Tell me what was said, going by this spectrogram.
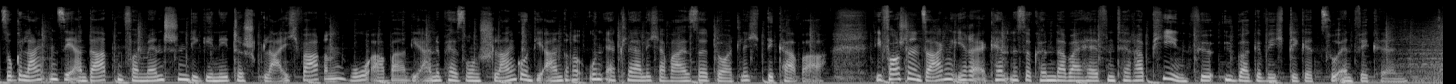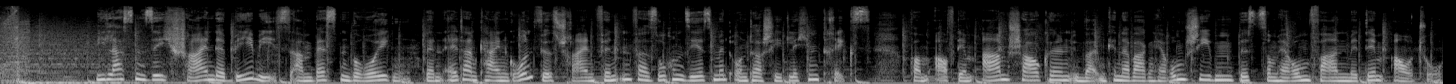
So gelangten sie an Daten von Menschen, die genetisch gleich waren, wo aber die eine Person schlank und die andere unerklärlicherweise deutlich dicker war. Die Forschenden sagen, ihre Erkenntnisse können dabei helfen, Therapien für Übergewichtige zu entwickeln. Wie lassen sich schreiende Babys am besten beruhigen? Wenn Eltern keinen Grund fürs Schreien finden, versuchen sie es mit unterschiedlichen Tricks. Vom auf dem Arm schaukeln über im Kinderwagen herumschieben bis zum Herumfahren mit dem Auto.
